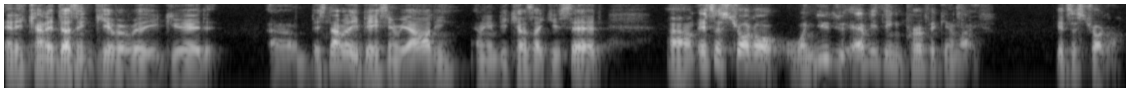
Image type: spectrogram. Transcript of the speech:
and it kind of doesn't give a really good, um, it's not really based in reality. I mean, because like you said, um, it's a struggle when you do everything perfect in life, it's a struggle.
